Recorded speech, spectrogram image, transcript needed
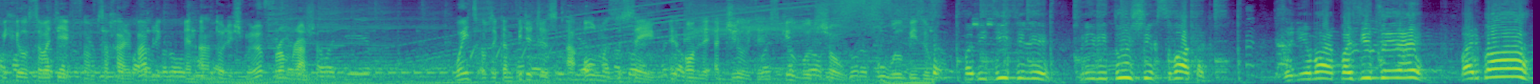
Mikhail Savateev from Sakha Republic and Anatoly Shmyrev from Russia. Weights of the competitors are almost the same, and only agility and skill will show who will be the Победители предыдущих схваток. Занимаем позиции. Борьба.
